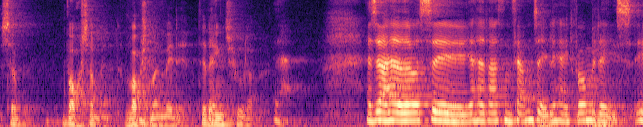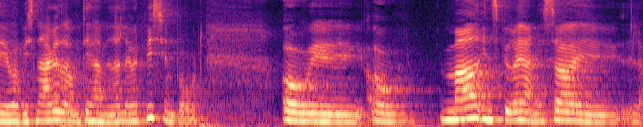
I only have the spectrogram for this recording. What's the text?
så vokser man, vokser man med det. Det er der ingen tvivl om. Ja. Altså jeg havde også, øh, jeg havde faktisk en samtale her i formiddags, øh, hvor vi snakkede om det her med at lave et vision board. Og, øh, og meget inspirerende, så, øh, eller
